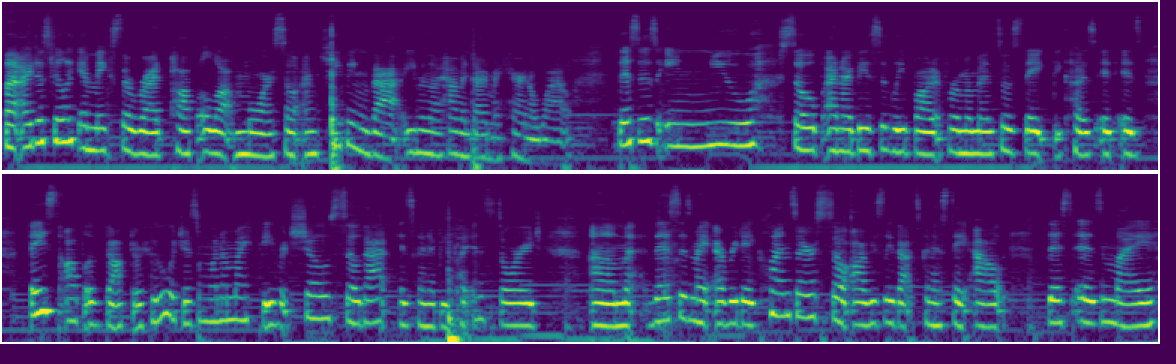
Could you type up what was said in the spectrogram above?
but I just feel like it makes the red pop a lot more so I'm keeping that even though I haven't dyed my hair in a while this is a new soap and I basically bought it for a memento sake because it is based off of Doctor Who, which is one of my favorite shows. So that is going to be put in storage. Um, this is my everyday cleanser. So obviously that's going to stay out. This is my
